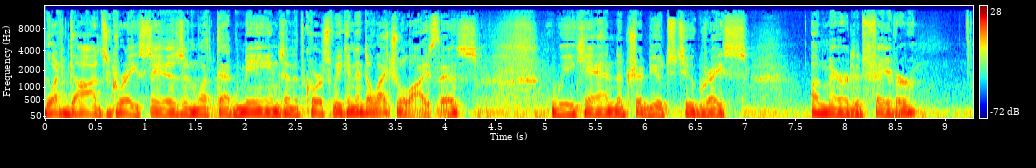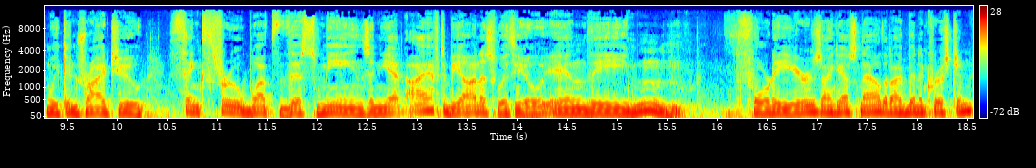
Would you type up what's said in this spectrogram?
what God's grace is and what that means. And of course, we can intellectualize this. We can attribute to grace unmerited favor. We can try to think through what this means. And yet, I have to be honest with you, in the hmm, 40 years, I guess, now that I've been a Christian,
